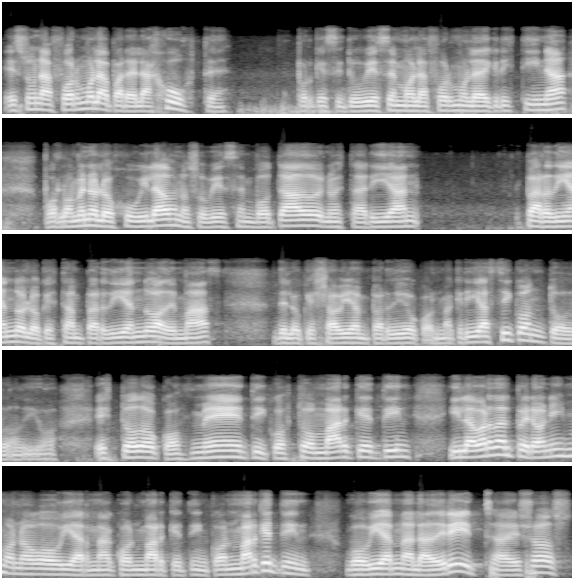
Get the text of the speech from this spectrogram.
Es una fórmula para el ajuste, porque si tuviésemos la fórmula de Cristina, por lo menos los jubilados nos hubiesen votado y no estarían perdiendo lo que están perdiendo, además de lo que ya habían perdido con Macri. Así con todo, digo, es todo cosmético, es todo marketing, y la verdad el peronismo no gobierna con marketing, con marketing gobierna la derecha, ellos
